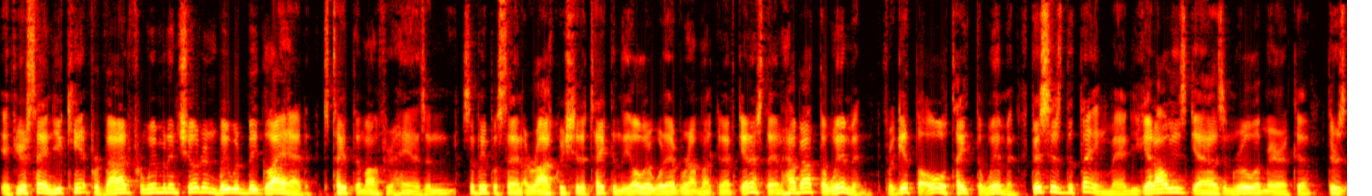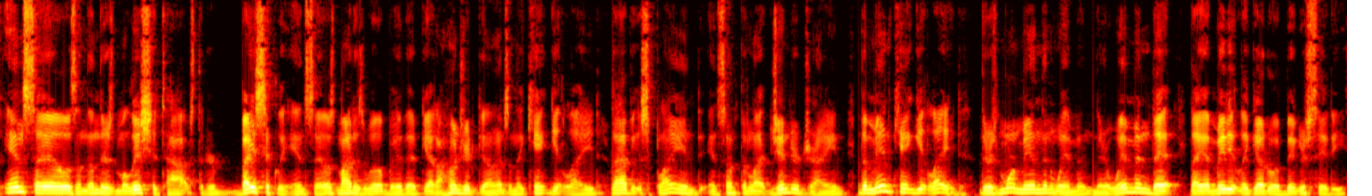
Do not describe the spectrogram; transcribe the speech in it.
if you're saying you can't provide for women and children, we would be glad to take them off your hands. And some people saying Iraq, we should have taken the oil or whatever. I'm like in Afghanistan. How about the women? Forget the oil, take the women. This is the thing, man. You got all these guys in rural America. There's incels and then there's militia types that are basically incels, might as well be. They've got a hundred guns and they can't get laid. I've explained in something like Gender Drain, the men can't get laid. There's more men than women. There are women that they immediately go to a bigger city.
